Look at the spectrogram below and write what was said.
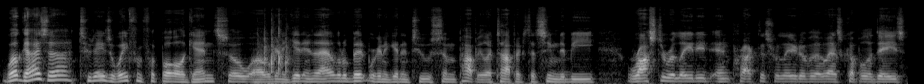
Well, guys, uh, two days away from football again, so uh, we're going to get into that a little bit. We're going to get into some popular topics that seem to be roster related and practice related over the last couple of days.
